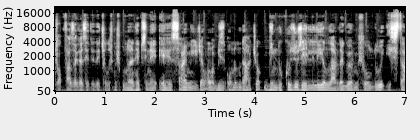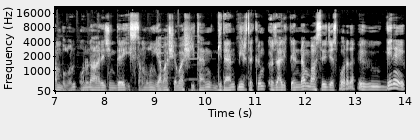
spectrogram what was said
Çok fazla gazetede çalışmış. Bunların hepsini e, saymayacağım ama biz onun daha çok 1950'li yıllarda görmüş olduğu İstanbul'un onun haricinde İstanbul'un yavaş yavaş yiten giden bir takım özelliklerinden bahsedeceğiz. Bu arada e, gene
